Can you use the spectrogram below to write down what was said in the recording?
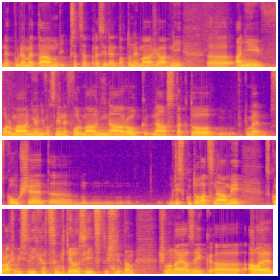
nepůjdeme tam, přece prezident na to nemá žádný uh, ani formální, ani vlastně neformální nárok nás takto, řekněme, zkoušet, uh, diskutovat s námi, skoro až vyslíchat jsem chtěl říct, už tam šlo na jazyk, eh, ale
